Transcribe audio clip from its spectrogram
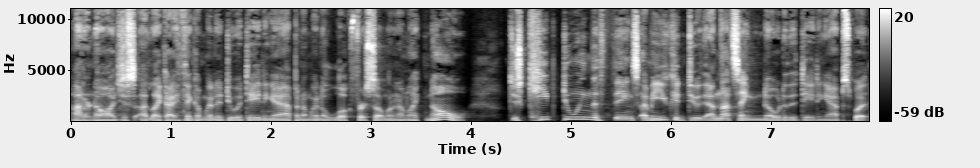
I don't know. I just, I like, I think I'm going to do a dating app and I'm going to look for someone. And I'm like, no, just keep doing the things. I mean, you can do that. I'm not saying no to the dating apps, but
